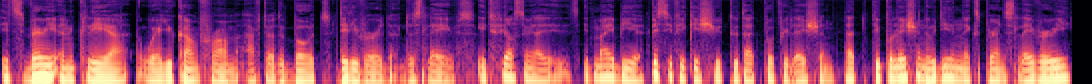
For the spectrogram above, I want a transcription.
it's very unclear where you come from after the boat delivered the slaves. It feels to me that it might be a specific issue to that population, that population who didn't experience slavery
